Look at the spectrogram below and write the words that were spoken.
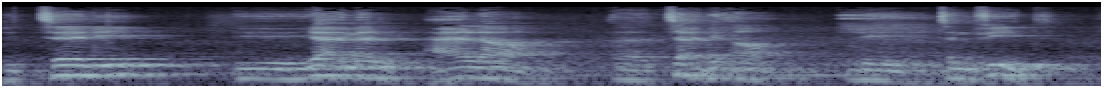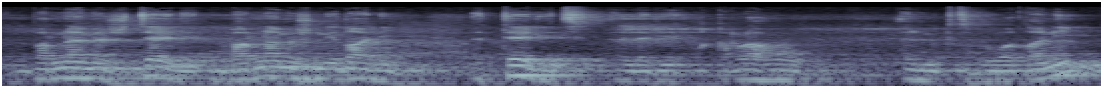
وبالتالي يعمل على التعبئة لتنفيذ البرنامج التالي البرنامج النضالي الثالث الذي أقره المكتب الوطني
